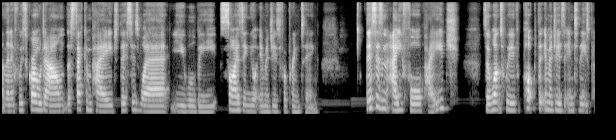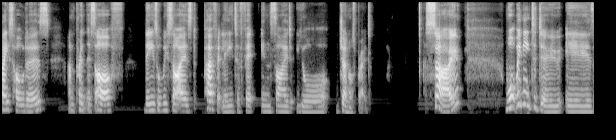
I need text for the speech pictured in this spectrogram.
And then if we scroll down the second page, this is where you will be sizing your images for printing. This is an A4 page. So once we've popped the images into these placeholders and print this off, these will be sized perfectly to fit inside your journal spread. So what we need to do is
